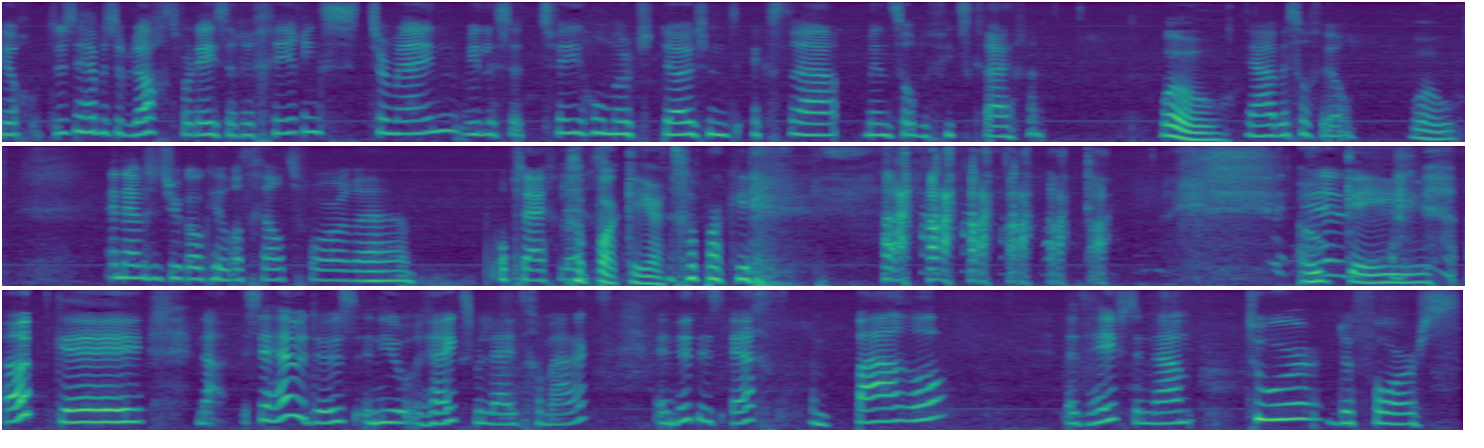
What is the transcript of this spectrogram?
Heel goed. Dus hebben ze bedacht, voor deze regeringstermijn willen ze 200.000 extra mensen op de fiets krijgen. Wow. Ja, best wel veel. Wow. En daar hebben ze natuurlijk ook heel wat geld voor eh, opzij gelegd. Geparkeerd. Geparkeerd. Oké. Oké. Nou, ze hebben dus een nieuw rijksbeleid gemaakt. En dit is echt een parel. Het heeft de naam Tour de Force.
